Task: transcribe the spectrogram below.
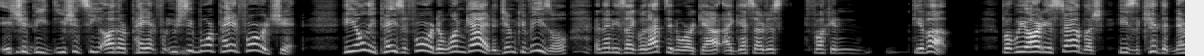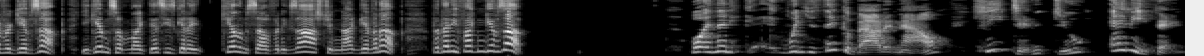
It should be. You should see other pay it. For, you should see more pay it forward shit. He only pays it forward to one guy, to Jim Caviezel, and then he's like, "Well, that didn't work out. I guess I'll just fucking give up." But we already established he's the kid that never gives up. You give him something like this, he's gonna kill himself in exhaustion, not giving up. But then he fucking gives up. Well, and then when you think about it now, he didn't do anything.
